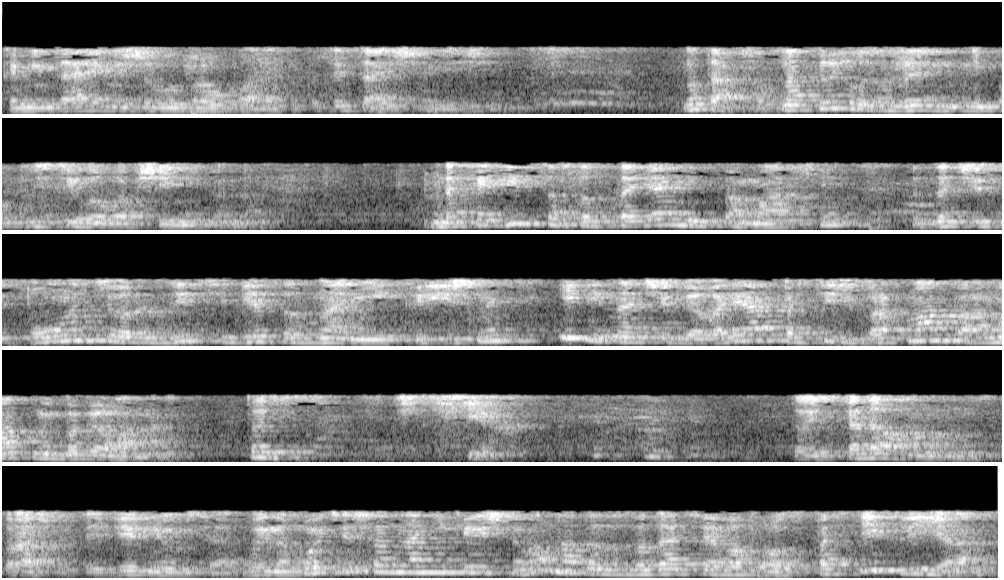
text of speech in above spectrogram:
комментариями Шилы Прабхупада. Это потрясающая вещь. Ну так, чтобы накрыло и уже не попустило вообще никогда. Находиться в состоянии самадхи значит полностью развить в себе сознание Кришны или, иначе говоря, постичь Брахман, Параматму и Бхагавана. То есть всех. То есть, когда вам спрашивают, и вернемся, вы находитесь в сознании Кришны, вам надо задать себе вопрос, постиг ли я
